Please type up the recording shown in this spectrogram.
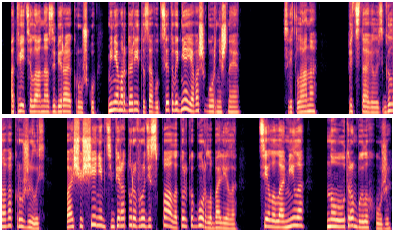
— ответила она, забирая кружку. «Меня Маргарита зовут. С этого дня я ваша горничная». Светлана представилась, голова кружилась. По ощущениям, температура вроде спала, только горло болело. Тело ломило, но утром было хуже.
